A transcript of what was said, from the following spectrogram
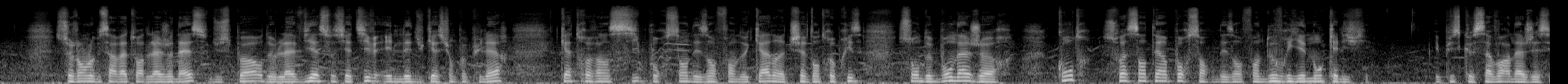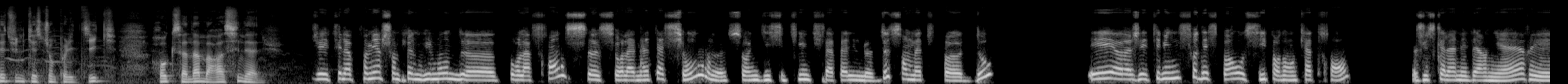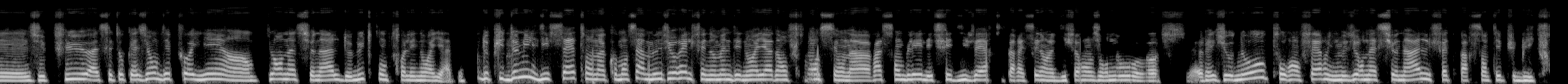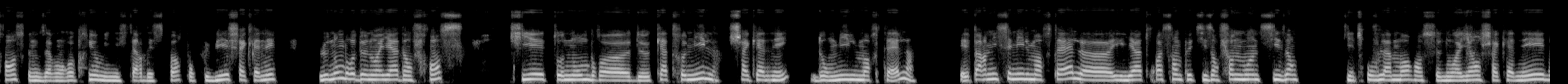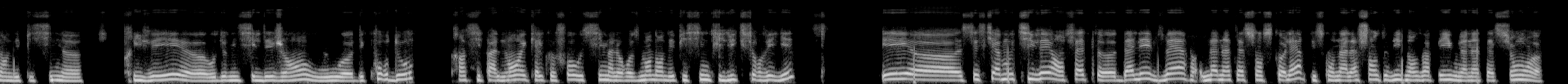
Selon l'Observatoire de la jeunesse, du sport, de la vie associative et de l'éducation populaire, 86% des enfants de cadres et de chefs d'entreprise sont de bons nageurs, contre 61% des enfants d'ouvriers non qualifiés. Et puisque savoir nager c'est une question politique, Roxana m'a raciné à nu. J'ai été la première championne du monde euh, pour la France euh, sur la natation, euh, sur une discipline qui s'appelle le 200 mètres d'eau. Et j'ai été ministre des Sports aussi pendant quatre ans jusqu'à l'année dernière et j'ai pu à cette occasion déployer un plan national de lutte contre les noyades. Depuis 2017, on a commencé à mesurer le phénomène des noyades en France et on a rassemblé les faits divers qui paraissaient dans les différents journaux euh, régionaux pour en faire une mesure nationale faite par Santé publique France que nous avons repris au ministère des Sports pour publier chaque année le nombre de noyades en France qui est au nombre euh, de 4000 chaque année, dont 1000 mortels. Et parmi ces 1000 mortels, euh, il y a 300 petits-enfants de moins de 6 ans qui trouvent la mort en se noyant chaque année dans des piscines euh, privées, euh, au domicile des gens ou des cours d'eau principalement et quelquefois aussi malheureusement dans des piscines publiques surveillées. Et c'est ce qui a motivé en fait d'aller vers la natation scolaire puisqu'on a la chance de vivre dans un pays où la natation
